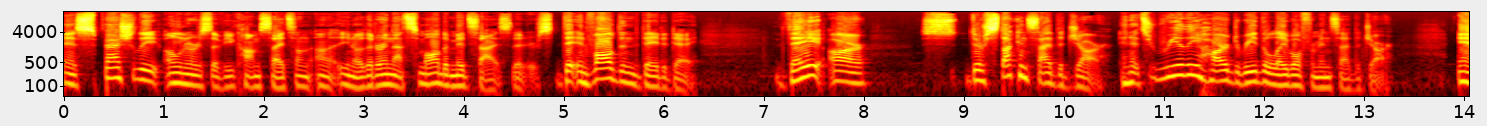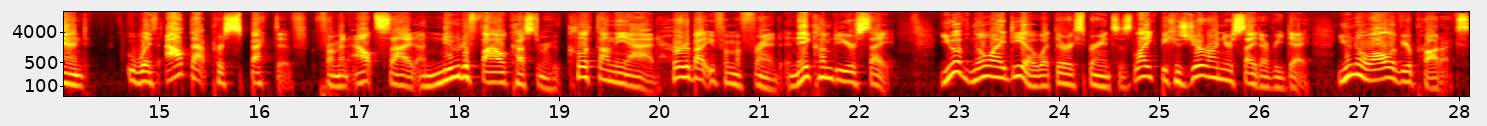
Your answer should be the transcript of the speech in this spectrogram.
and especially owners of e-com sites, on, on you know that are in that small to mid-size, that are involved in the day-to-day, they are they're stuck inside the jar, and it's really hard to read the label from inside the jar. And without that perspective from an outside, a new to file customer who clicked on the ad, heard about you from a friend, and they come to your site, you have no idea what their experience is like because you're on your site every day. You know all of your products,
